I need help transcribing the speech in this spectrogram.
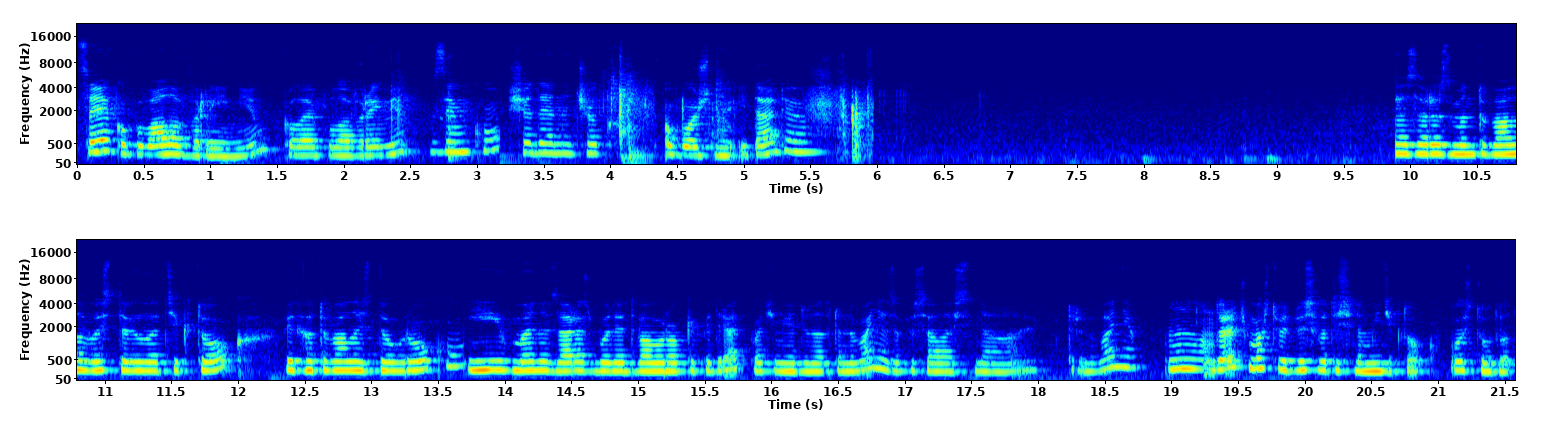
Це я купувала в Римі, коли я була в Римі взимку. Щоденничок. Обожнюю Італію. Я зараз змонтувала, виставила TikTok, підготувалась до уроку, і в мене зараз буде два уроки підряд. Потім я йду на тренування, записалась на тренування. До речі, можете підписуватися на мій TikTok. Ось тут от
